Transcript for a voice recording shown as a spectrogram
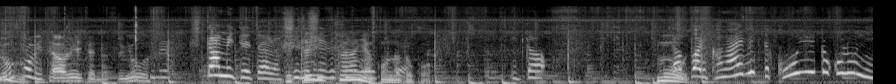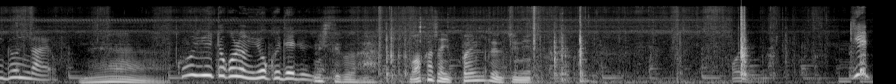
どこ見て歩いてんの？すごくね。下見てたらシルシュル見つからんやんこんなとこ。いた。やもう。っぱりカナエビってこういうところにいるんだよ。ねこういうところによく出る見せてください。赤ちゃんいっぱいいるでうちに。ゲット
